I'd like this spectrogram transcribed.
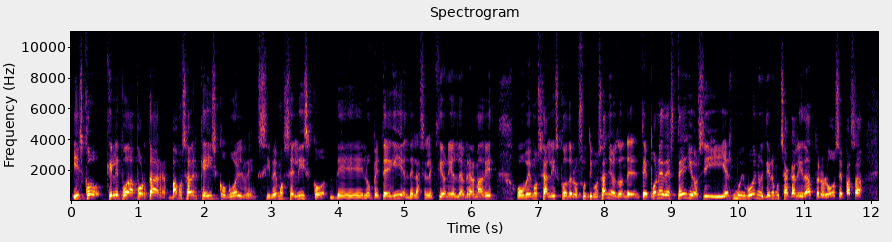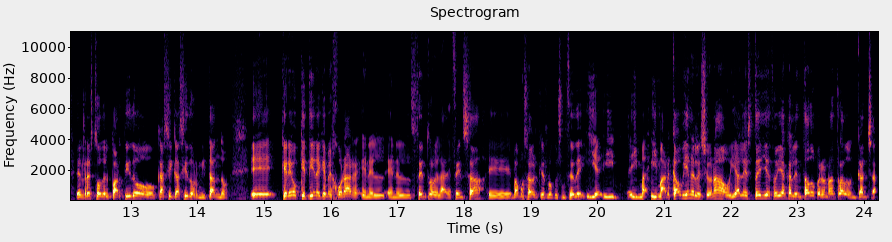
Isco, ¿qué le puedo aportar? Vamos a ver qué Isco vuelve. Si vemos el Isco de Lopetegui, el de la selección y el del Real Madrid, o vemos al Isco de los últimos años, donde te pone destellos y es muy bueno y tiene mucha calidad, pero luego se pasa el resto del partido casi casi dormitando. Eh, creo que tiene que mejorar en el, en el centro de la defensa. Eh, vamos a ver qué es lo que sucede. Y, y, y, Marcado viene lesionado. Y Alex Tellez hoy ha calentado, pero no ha entrado en cancha.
